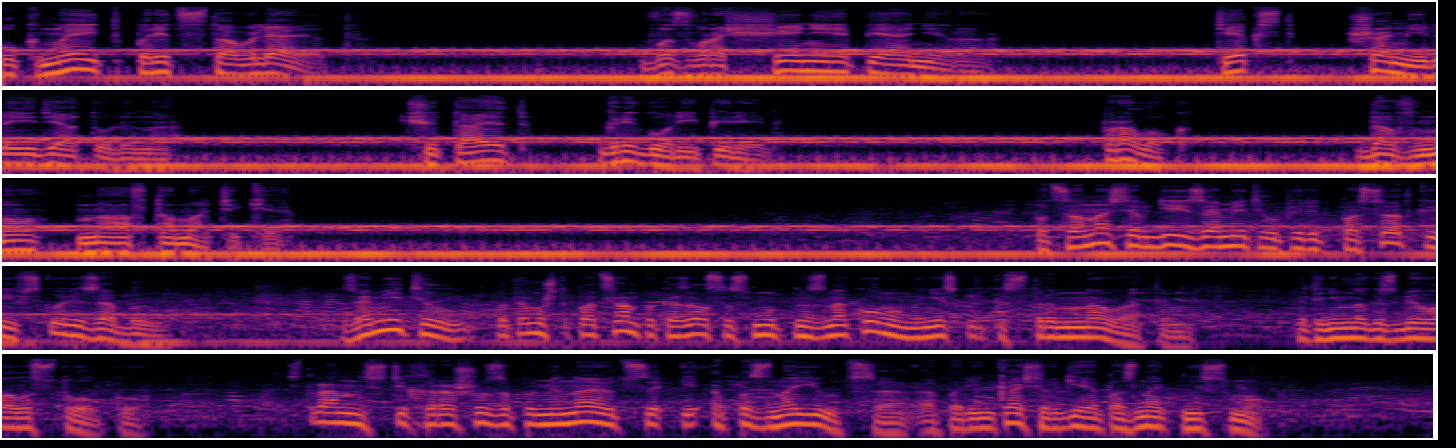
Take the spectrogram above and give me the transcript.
Букмейт представляет Возвращение пионера Текст Шамиля Идиатулина Читает Григорий Перель Пролог Давно на автоматике Пацана Сергей заметил перед посадкой и вскоре забыл. Заметил, потому что пацан показался смутно знакомым и несколько странноватым. Это немного сбивало с толку. Странности хорошо запоминаются и опознаются, а паренька Сергей опознать не смог.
